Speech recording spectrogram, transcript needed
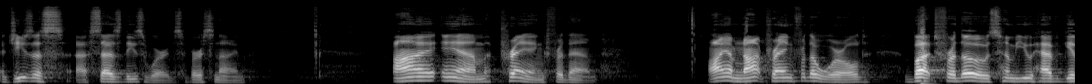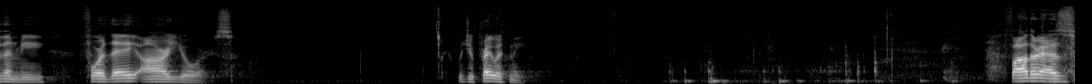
And Jesus uh, says these words, verse 9 I am praying for them. I am not praying for the world, but for those whom you have given me, for they are yours. Would you pray with me? Father, as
